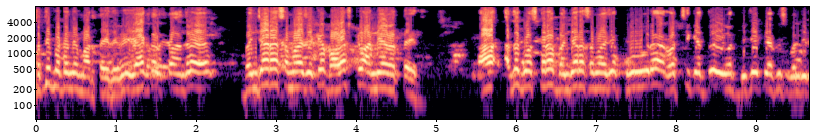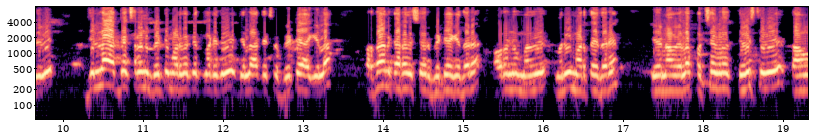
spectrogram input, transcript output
ಪ್ರತಿಭಟನೆ ಮಾಡ್ತಾ ಇದ್ದೀವಿ. ಯಾಕಪ್ಪ ಅಂದ್ರೆ ಬಂಜಾರ ಸಮಾಜಕ್ಕೆ ಬಹಳಷ್ಟು ಅನ್ಯಾಯವಾಗ್ತಾ ಇದೆ. ಆ, ಅದಕ್ಕೋಸ್ಕರ ಬಂಜಾರ ಸಮಾಜ ಪೂರ ರೊಚ್ಚಿಗೆದ್ದು ಇವತ್ತು ಬಿಜೆಪಿ ಆಫೀಸ್ ಬಂದಿದ್ದೀವಿ. ಜಿಲ್ಲಾ ಅಧ್ಯಕ್ಷರನ್ನು ಭೇಟಿ ಮಾಡ್ಬೇಕಂತ ಮಾಡಿದ್ದೀವಿ. ಜಿಲ್ಲಾ ಅಧ್ಯಕ್ಷರು ಭೇಟಿ ಆಗಿಲ್ಲ. ಪ್ರಧಾನ ಕಾರ್ಯದರ್ಶಿ ಅವರು ಭೇಟಿ ಆಗಿದ್ದಾರೆ ಅವರನ್ನು ಮನವಿ ಮನವಿ ಮಾಡ್ತಾ ಇದ್ದಾರೆ. ನಾವೆಲ್ಲ ಪಕ್ಷಗಳು ತಿಳಿಸ್ತೀವಿ. ತಾವು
